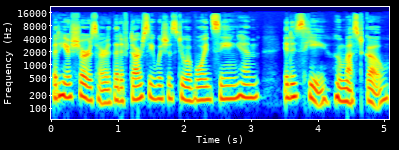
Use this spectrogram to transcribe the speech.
But he assures her that if Darcy wishes to avoid seeing him, it is he who must go.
